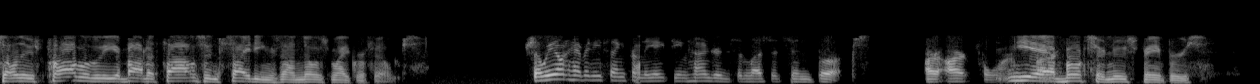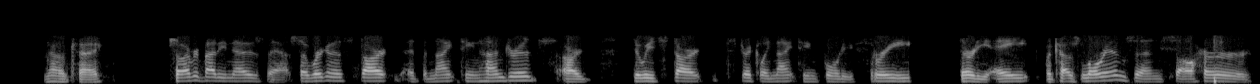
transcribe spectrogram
So there's probably about a thousand sightings on those microfilms. So we don't have anything from the 1800s unless it's in books or art form. Yeah, Art- books or newspapers. Okay. So everybody knows that. So we're going to start at the 1900s, or do we start strictly 1943, 38? Because Lorenzen saw her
